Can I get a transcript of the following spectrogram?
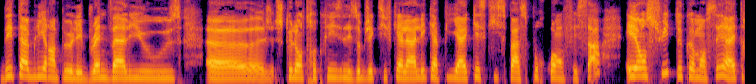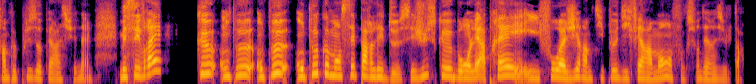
d'établir un peu les brand values, euh, ce que l'entreprise, les objectifs qu'elle a, les KPI, qu'est-ce qui se passe, pourquoi on fait ça, et ensuite de commencer à être un peu plus opérationnel. Mais c'est vrai que on peut, on peut, on peut commencer par les deux. C'est juste que bon, après, il faut agir un petit peu différemment en fonction des résultats.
